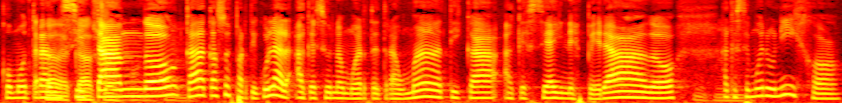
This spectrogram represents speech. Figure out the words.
como transitando, cada caso, es particular, a que sea una muerte traumática, a que sea inesperado, a que se muera un hijo.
